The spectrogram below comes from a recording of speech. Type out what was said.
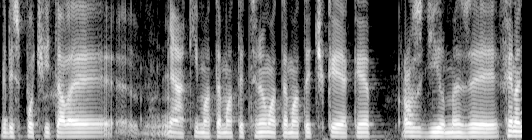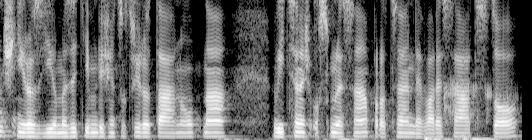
kdy spočítali nějaký matematici nebo matematičky, jak je rozdíl mezi, finanční rozdíl mezi tím, když něco chceš dotáhnout na více než 80%, 90, 100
